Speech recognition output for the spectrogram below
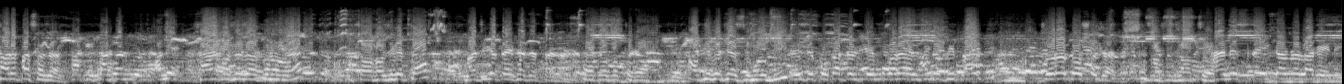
সাড়ে পাঁচ হাজার। সাড়ে পাঁচ হাজার কোনো হ্যাঁ? আচ্ছা বাজিকেটটা মাঝিকাটা এক হাজার টাকা। এক হাজার টাকা। আটি বেঁচে আছে মুরব্বী? এই যে কোকাটেল টেম করা এলবিনো ভি পাইপ জোড়া দশ হাজার। দশ হাজার আচ্ছা। হাইনেসটা এই কারণে লাগাইনি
